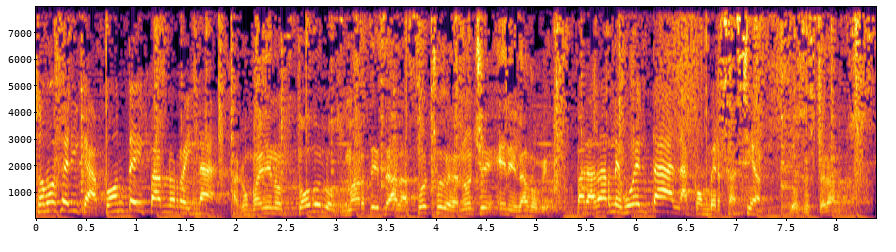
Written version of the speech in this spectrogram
Somos Erika Ponte y Pablo Reina. Acompáñenos todos los martes a las 8 de la noche en el lado B. Para darle vuelta a la conversación. Los esperamos.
